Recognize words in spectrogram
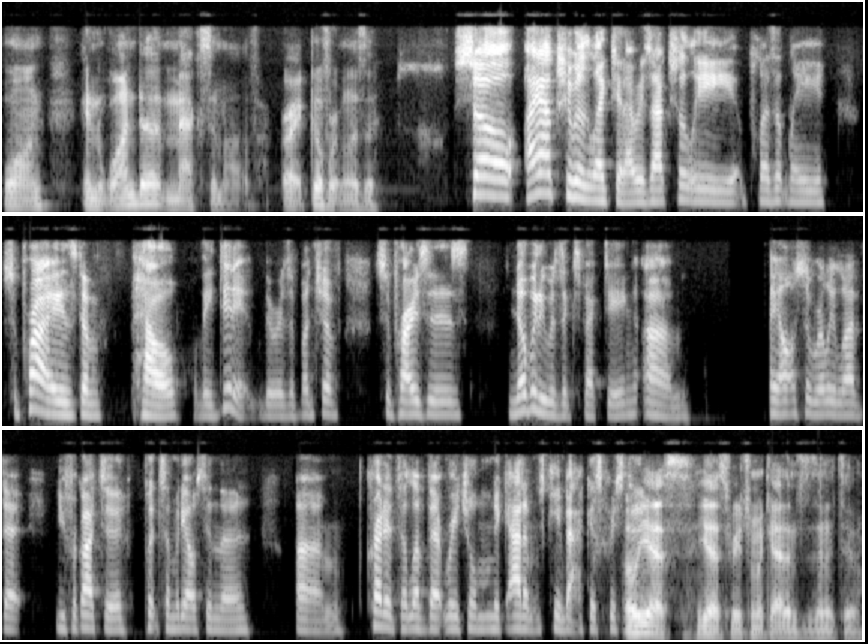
Wong, and Wanda Maximoff. All right, go for it, Melissa. So, I actually really liked it. I was actually pleasantly surprised of how they did it. There was a bunch of surprises nobody was expecting. Um, I also really loved that you forgot to put somebody else in the um, credits. I love that Rachel McAdams came back as Christine. Oh yes, yes, Rachel McAdams is in it too.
